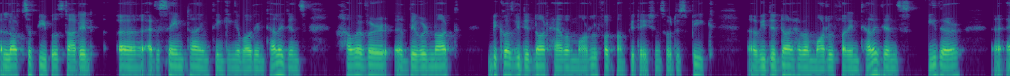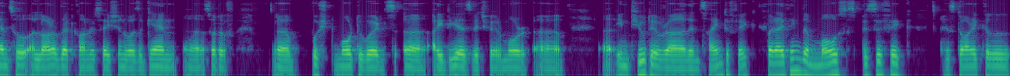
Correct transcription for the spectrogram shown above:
uh, lots of people started uh, at the same time thinking about intelligence. However, uh, they were not because we did not have a model for computation, so to speak. Uh, we did not have a model for intelligence either. Uh, and so a lot of that conversation was again uh, sort of pushed more towards uh, ideas which were more uh, uh, intuitive rather than scientific. But I think the most specific historical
